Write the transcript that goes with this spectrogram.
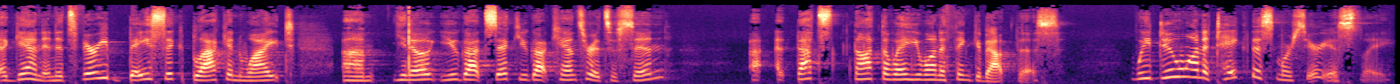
again, and it's very basic, black and white, um, you know, you got sick, you got cancer, it's a sin. Uh that's not the way you want to think about this. We do want to take this more seriously.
